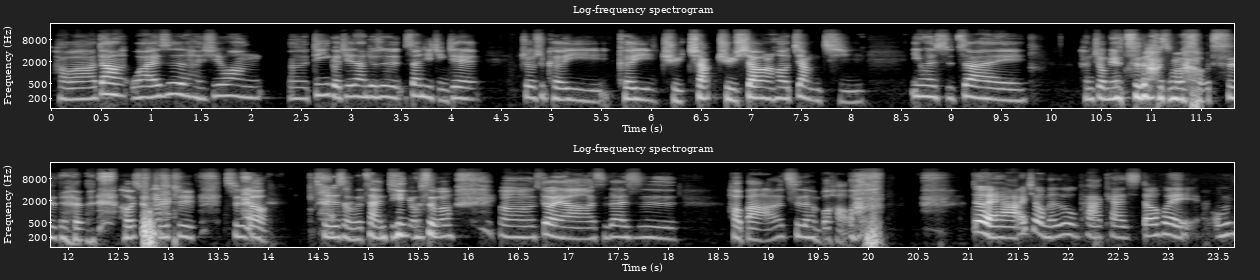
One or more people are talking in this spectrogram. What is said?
好啊，但我还是很希望，呃，第一个阶段就是三级警戒，就是可以可以取消取消，然后降级，因为实在很久没有吃到什么好吃的，好想出去吃到。吃什么餐厅有什么？嗯，对啊，实在是好吧，吃的很不好。对啊，而且我们录 podcast 都会，我们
